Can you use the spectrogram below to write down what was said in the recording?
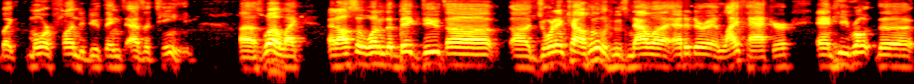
like more fun to do things as a team uh, as well. Like and also one of the big dudes, uh, uh, Jordan Calhoun, who's now an editor at Lifehacker, and he wrote the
